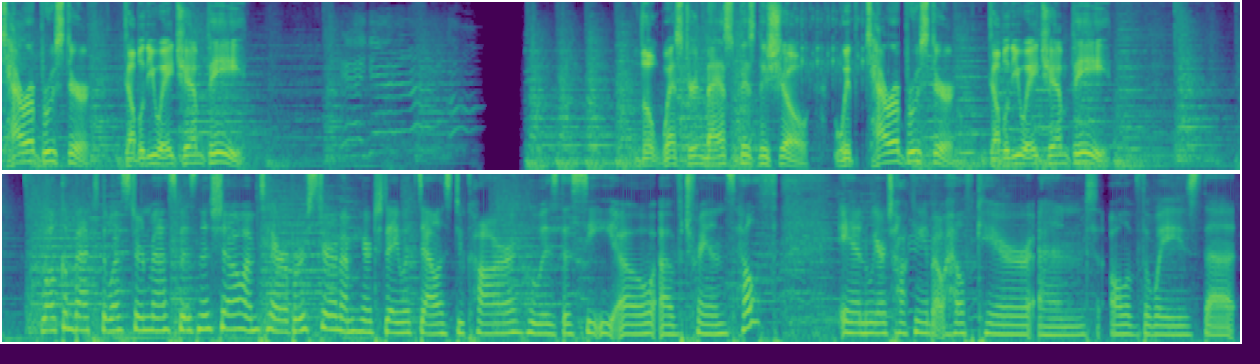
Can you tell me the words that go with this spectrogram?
Tara Brewster, WHMP. The Western Mass Business Show with Tara Brewster, WHMP. Welcome back to the Western Mass Business Show. I'm Tara Brewster, and I'm here today with Dallas Ducar, who is the CEO of Trans Health. And we are talking about healthcare and all of the ways that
